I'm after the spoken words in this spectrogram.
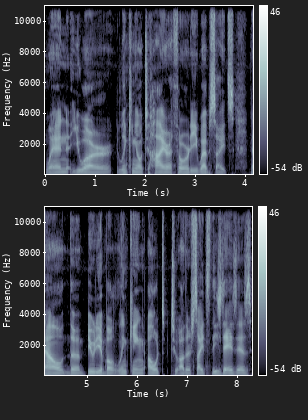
when you are linking out to higher authority websites. Now, the beauty about linking out to other sites these days is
